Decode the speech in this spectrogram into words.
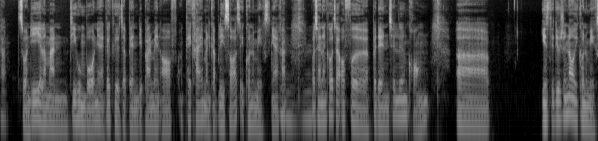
ครับส่วนที่เยอรมันที่ Humboldt เนี่ยก็คือจะเป็น Department of คล้ายๆ เหมือนกับ Resource Economics เนี่ยครับ เพราะฉะนั้นเขาจะ offer ประเด็นเช่นเรื่องของเอ่อ institutional economics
